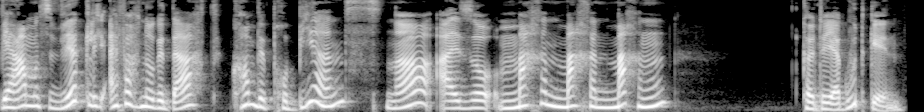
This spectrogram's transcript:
wir haben uns wirklich einfach nur gedacht, komm, wir probieren's, ne? Also machen, machen, machen. Könnte ja gut gehen.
